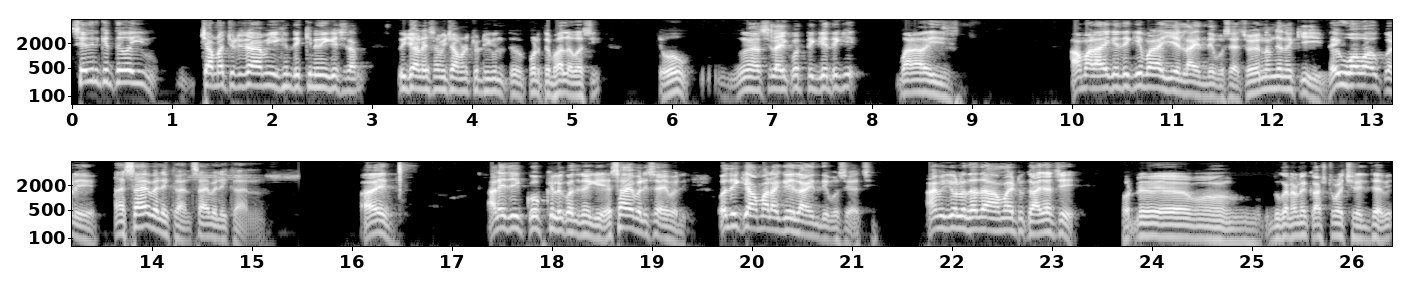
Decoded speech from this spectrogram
সেদিন কিন্তু ওই চামড়া চুটিটা আমি এখান থেকে কিনে নিয়ে গেছিলাম। তুই জানিস আমি চামড়া চুটি গুলো পড়তে ভালোবাসি। তো সেলাই করতে গিয়ে দেখি মানে ওই আমার আগে দেখি মানে ইয়ে লাইন দিয়ে বসে আছে। ওর নাম যেন কি? এই ওয়া ওয়াও করে। আহ, সাহেব আলী খান সাহেব আলী খান। আরে আরে যে কোপ খেলে কদিন আগে? সাহেব আলী সাহেব আলী। ওদিকে আমার আগে লাইন দিয়ে বসে আছে। আমি কি বললাম দাদা আমার একটু কাজ আছে। হোটেলে দোকানে অনেক কাস্টমার ছেড়ে দিতে হবে।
